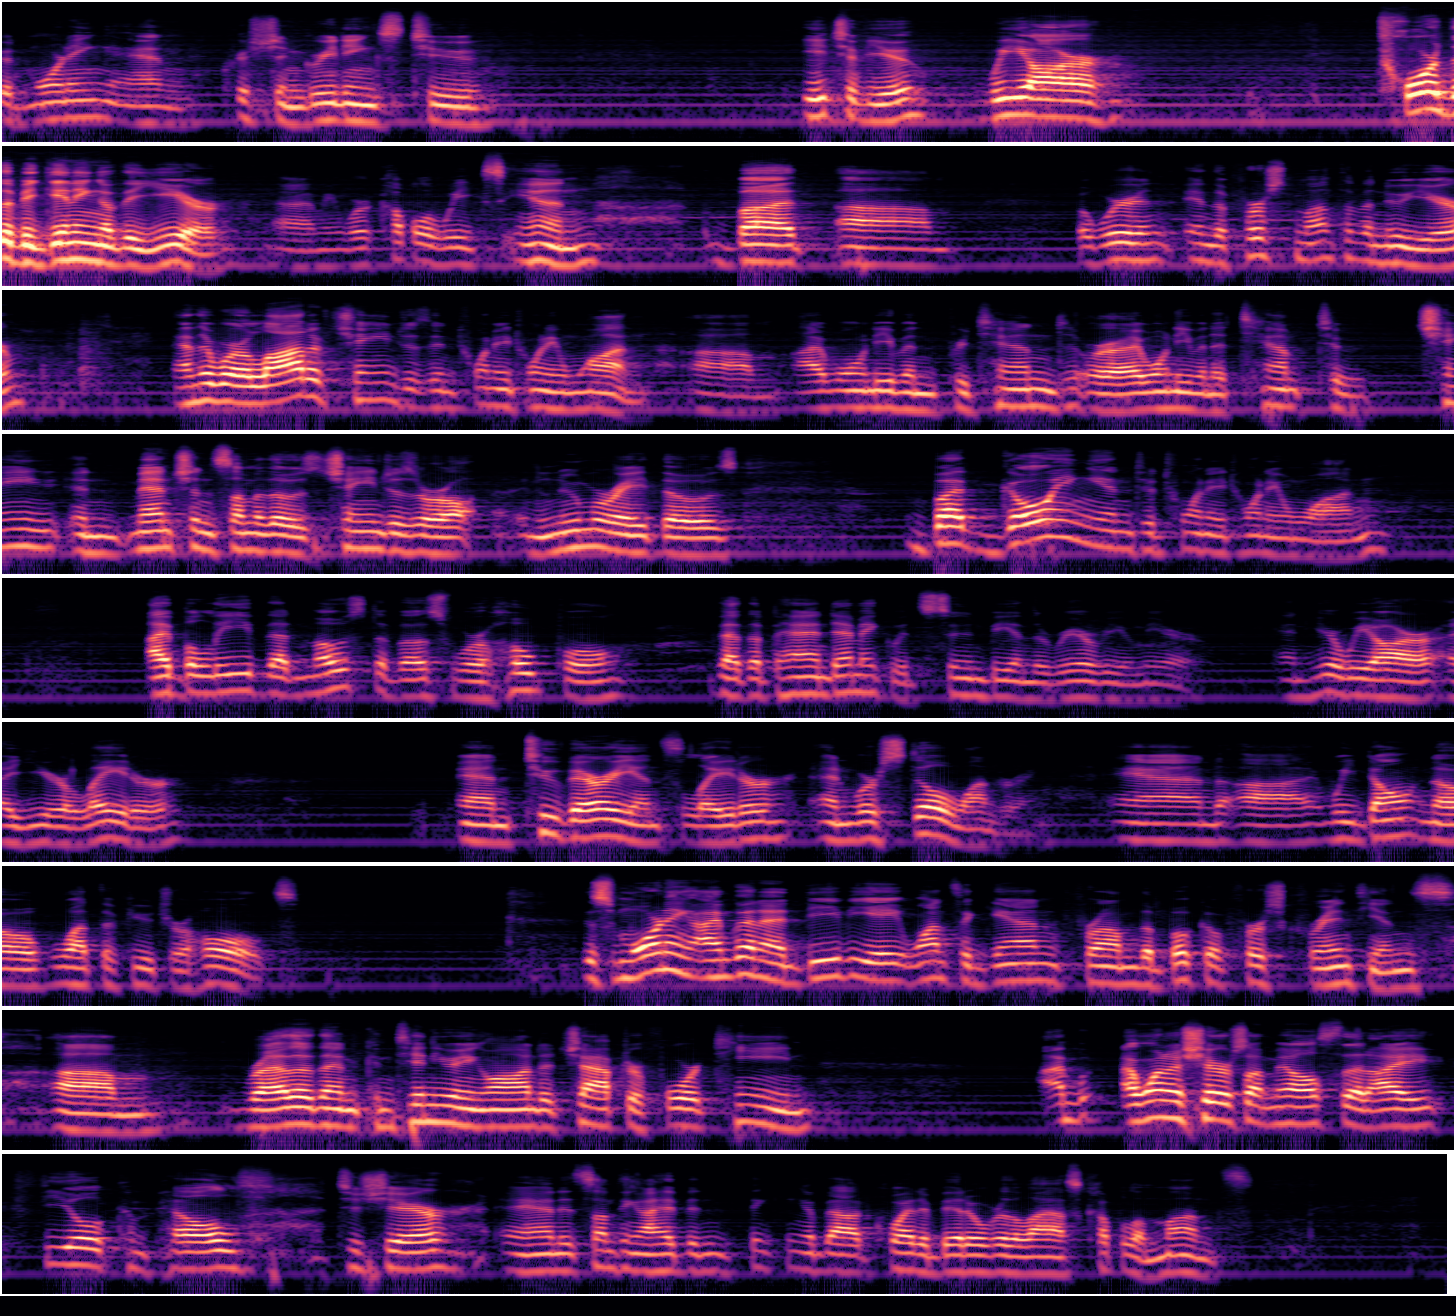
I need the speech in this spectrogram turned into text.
Good morning and Christian greetings to each of you. We are toward the beginning of the year. I mean, we're a couple of weeks in, but, um, but we're in, in, the first month of a new year. And there were a lot of changes in 2021. Um, I won't even pretend or I won't even attempt to change and mention some of those changes or enumerate those. But going into 2021, I believe that most of us were hopeful that the pandemic would soon be in the rearview mirror. And here we are a year later, and two variants later, and we're still wondering. And uh, we don't know what the future holds. This morning, I'm going to deviate once again from the book of 1 Corinthians. Um, rather than continuing on to chapter 14, I'm, I want to share something else that I feel compelled to share, and it's something I have been thinking about quite a bit over the last couple of months.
